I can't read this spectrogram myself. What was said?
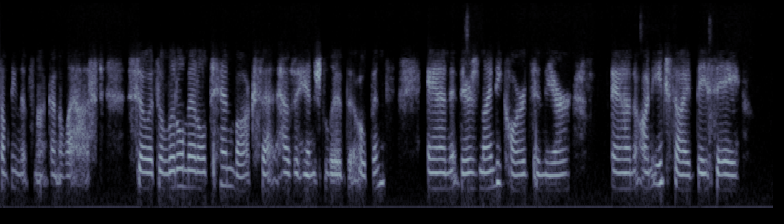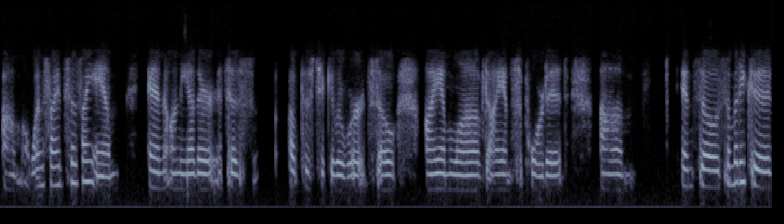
something that's not going to last. So it's a little metal tin box that has a hinged lid that opens, and there's 90 cards in there, and on each side they say, um, one side says I am, and on the other it says a particular word. So I am loved, I am supported. Um, and so somebody could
